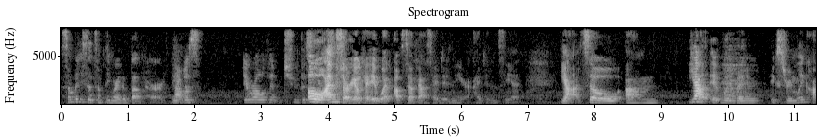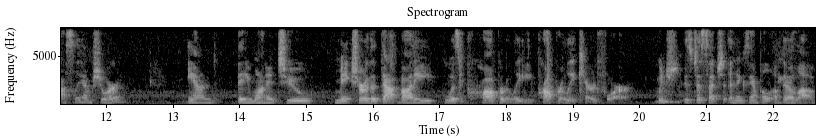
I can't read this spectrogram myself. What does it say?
Somebody said something right above her. David. That was irrelevant to this. Oh, I'm sorry. Okay, it went up so fast I didn't hear. I didn't see it. Yeah. So um, yeah, it would have been extremely costly, I'm sure. And they wanted to make sure that that body was properly, properly cared for, which mm-hmm. is just such an example of their love.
